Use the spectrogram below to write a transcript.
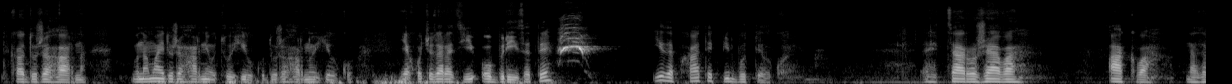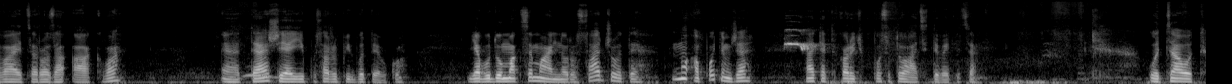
така дуже гарна. Вона має дуже гарну оцю гілку, дуже гарну гілку. Я хочу зараз її обрізати і запхати під бутилку. Е, Ця рожева аква, називається роза аква. Е, Теж я її посаджу під бутилку. Я буду максимально розсаджувати, ну а потім вже, знаєте, як то кажуть, по ситуації дивитися. Оця от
